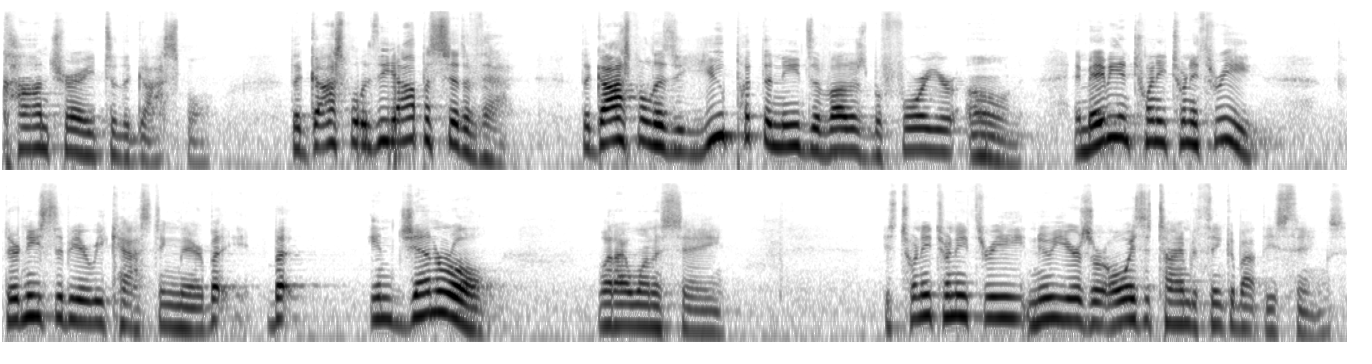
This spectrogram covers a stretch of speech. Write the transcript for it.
contrary to the gospel. The gospel is the opposite of that. The gospel is that you put the needs of others before your own. And maybe in 2023, there needs to be a recasting there. But, but in general, what I want to say is 2023, New Year's are always a time to think about these things.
